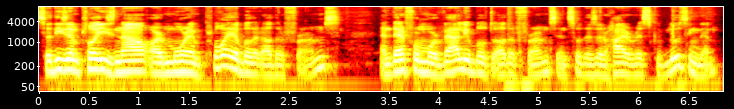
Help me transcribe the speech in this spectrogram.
So these employees now are more employable at other firms and therefore more valuable to other firms. And so there's a higher risk of losing them.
